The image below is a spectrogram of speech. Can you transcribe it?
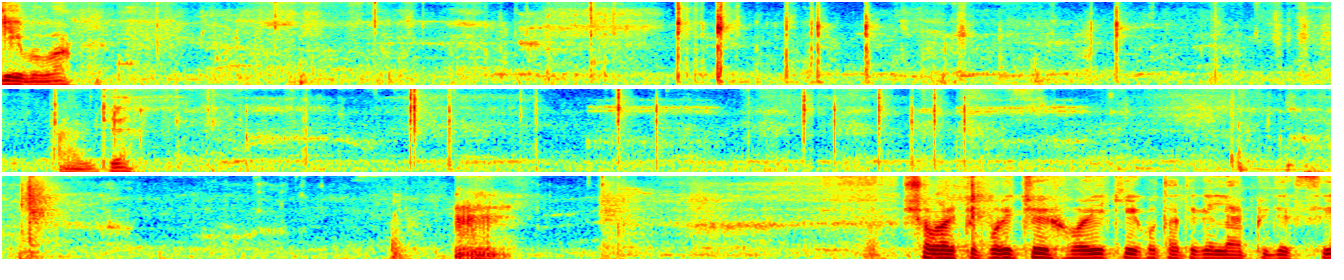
জি বাবা। ওকে সবাই একটু পরিচয় হয়ে কে কোথা থেকে লাইভটি দেখছি,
